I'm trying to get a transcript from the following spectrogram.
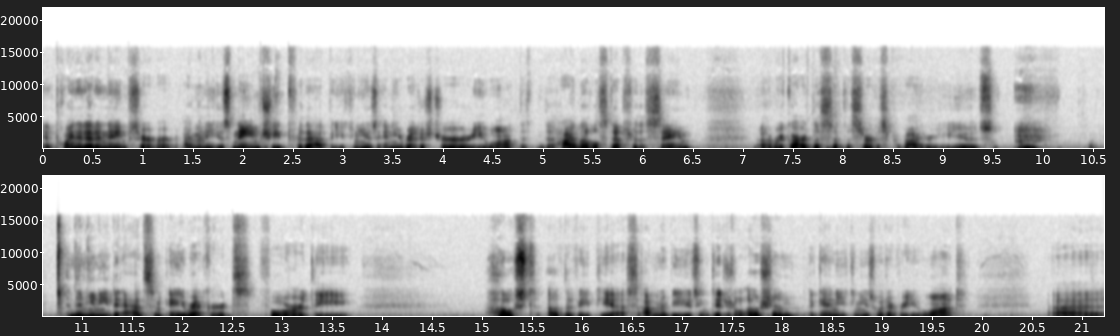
and point it at a name server. I'm going to use Namecheap for that, but you can use any registrar you want. The, the high level steps are the same, uh, regardless of the service provider you use. and then you need to add some A records for the host of the VPS. I'm going to be using DigitalOcean. Again, you can use whatever you want. Uh,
